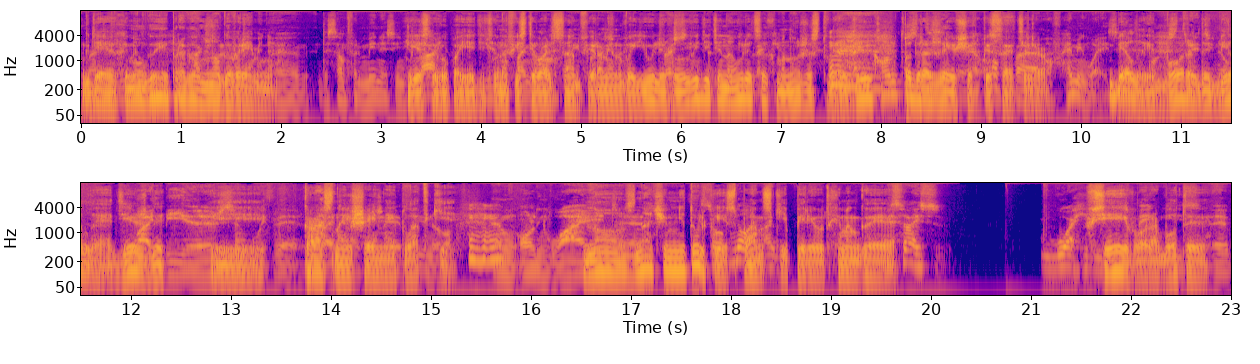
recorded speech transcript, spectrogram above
где Хемингуэй провел много времени. Если вы поедете на фестиваль Сан-Фермин в июле, вы увидите на улицах множество людей, подражающих писателю. Белые бороды, белые одежды и красные шейные платки. Но значим не только испанский период Хемингуэя. Все его работы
